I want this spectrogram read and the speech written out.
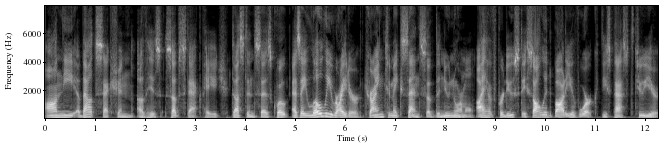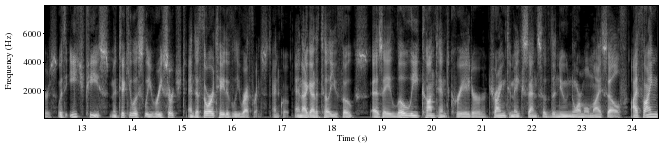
On the About section of his Substack page, Dustin says, quote, As a lowly writer trying to make sense of the new normal, I have produced a solid body of work these past two years, with each piece meticulously researched and authoritatively referenced, end quote. And I gotta tell you folks, as a lowly content creator trying to make sense of the new normal myself, I find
